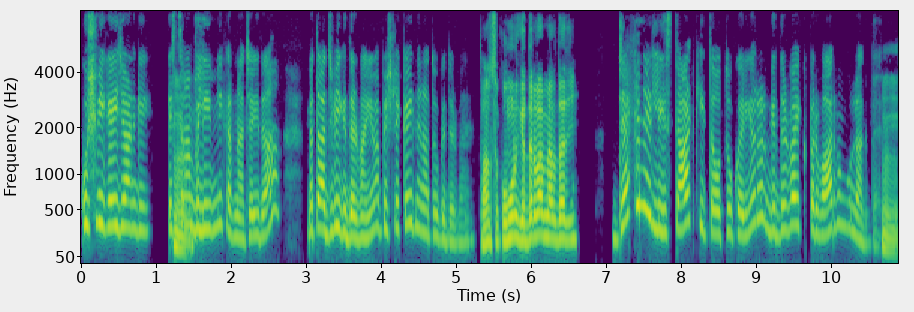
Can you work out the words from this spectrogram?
ਕੁਝ ਵੀ ਕਹੀ ਜਾਣਗੇ। ਇਸ ਤਰ੍ਹਾਂ। ਬਿਲੀਵ ਨਹੀਂ ਕਰਨਾ ਚਾਹੀਦਾ। ਮੈਂ ਤਾਂ ਅੱਜ ਵੀ ਗਿੱਦੜਵਾਈ ਹਾਂ ਮੈਂ ਪਿਛਲੇ ਕਈ ਦਿਨਾਂ ਤੋਂ ਗਿੱਦੜਵਾਈ ਹਾਂ ਤੁਹਾਨੂੰ ਸਕੂਨ ਗਿੱਦੜਬਾਹ ਮਿਲਦਾ ਜੀ? ਡੈਫੀਨਿਟਲੀ ਸਟਾਰਟ ਕੀਤਾ ਉਥੋਂ ਕਰੀਅਰ ਔਰ ਗਿੱਦੜਵਾ ਇੱਕ ਪਰਿਵਾਰ ਵਾਂਗੂ ਲੱਗਦਾ ਹੈ। ਹੂੰ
